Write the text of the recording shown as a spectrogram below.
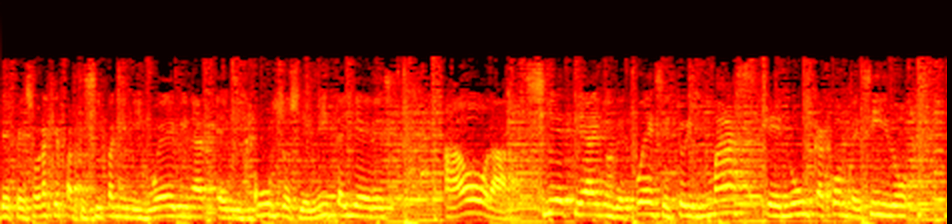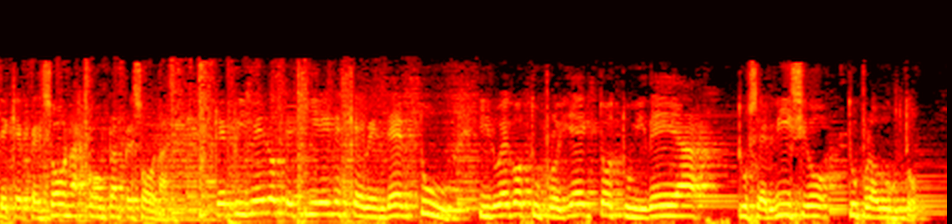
de personas que participan en mis webinars, en mis cursos y en mis talleres, ahora, siete años después, estoy más que nunca convencido de que personas compran personas. Que primero te tienes que vender tú y luego tu proyecto, tu idea, tu servicio, tu producto.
